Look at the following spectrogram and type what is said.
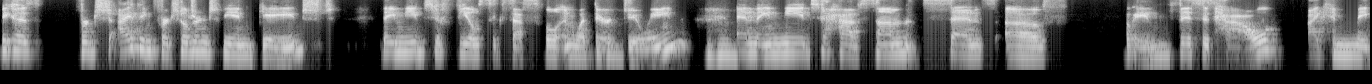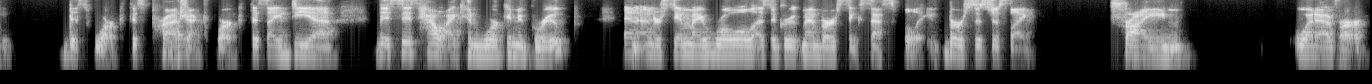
because for, I think for children to be engaged, they need to feel successful in what they're mm-hmm. doing mm-hmm. and they need to have some sense of okay this is how i can make this work this project right. work this idea this is how i can work in a group and understand my role as a group member successfully versus just like trying whatever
